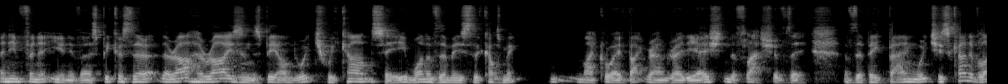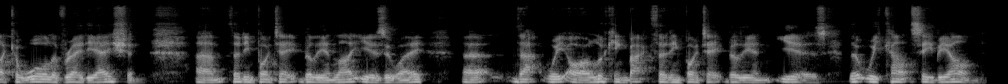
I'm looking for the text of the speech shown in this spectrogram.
an infinite universe because there, there are horizons beyond which we can't see. One of them is the cosmic microwave background radiation, the flash of the of the Big Bang, which is kind of like a wall of radiation, um, 13.8 billion light years away. Uh, that we are looking back 13.8 billion years that we can't see beyond.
